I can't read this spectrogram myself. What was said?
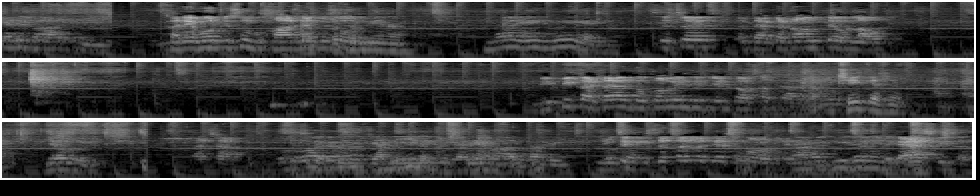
ਕਰੇ ਹੋਰ ਕਿਸ ਨੂੰ ਬੁਖਾਰ ਜਾਂ ਕੁਝ ਹੋਰ ਨਾ ਇਹ ਨਹੀਂ ਗਈ ਸਿਸਟਰ ਡੈਕਾਟ੍ਰੋਨ ਤੇ ਉਹ ਲਾਓ ਬੀਪੀ ਘਟਾ ਹੈ ਡੋਪਾਮਾइन ਦੀ ਜਿਹੜੀ ਡਾਕਟਰ ਸਾਹਿਬ ਕਰ ਰਹੇ ਠੀਕ ਹੈ ਸਰ ਅੱਛਾ ਉਹ ਅਗਰ ਠੰਡੀ ਲੱਗੀ ਜਾ ਰਹੀ ਹੈ ਬਾਤ ਕਰ ਰਹੀ ਮੁਝੇ ਗੀਜ਼ਰ ਤਾਂ ਲੱਗਿਆ ਸੀ ਨਾ ਨਾ ਕੀ ਸਰ ਨਹੀਂ ਗੈਸ ਗੀਜ਼ਰ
